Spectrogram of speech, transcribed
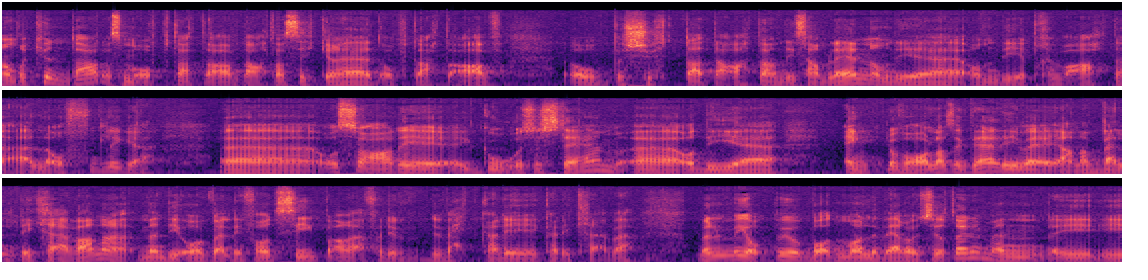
andre kunder har det, som er opptatt av datasikkerhet, opptatt av å beskytte dataene de samler inn, om de er, om de er private eller offentlige. Eh, og så har de gode system, og de er enkle å forholde seg til. De er gjerne veldig krevende, men de er òg veldig forutsigbare, for du vet hva de, hva de, krever. Men vi jobber jo både med å levere utstyr til dem, men i, i,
